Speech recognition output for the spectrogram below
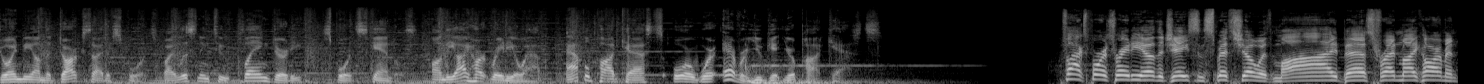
Join me on the dark side of sports by listening to Playing Dirty Sports Scandals on the iHeartRadio app, Apple Podcasts, or wherever you get your podcasts. Fox Sports Radio, the Jason Smith Show with my best friend Mike Harmon.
